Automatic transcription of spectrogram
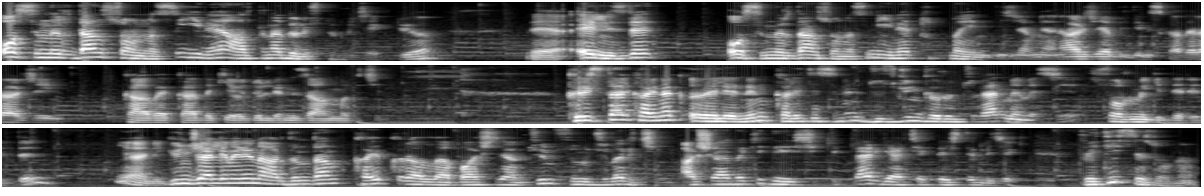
O sınırdan sonrası yine altına dönüştürülecek diyor. E, elinizde o sınırdan sonrasını yine tutmayın diyeceğim. Yani harcayabildiğiniz kadar harcayın. KVK'daki ödüllerinizi almak için. Kristal kaynak öğelerinin kalitesinin düzgün görüntülenmemesi sorunu giderildi. Yani güncellemenin ardından Kayıp Krallığa başlayan tüm sunucular için aşağıdaki değişiklikler gerçekleştirilecek. Fetih sezonu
